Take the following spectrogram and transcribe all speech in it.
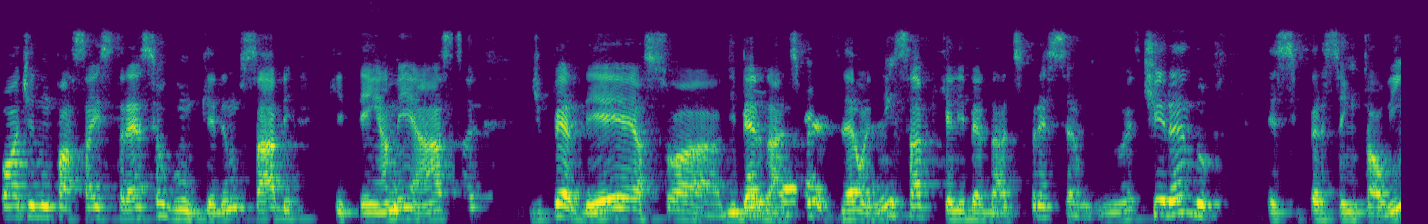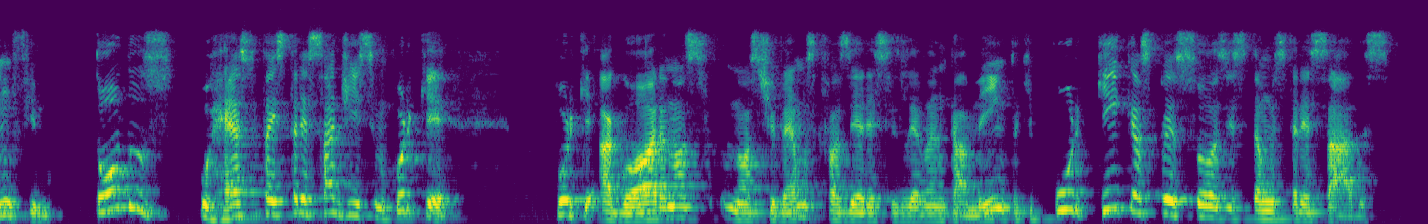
pode não passar estresse algum, porque ele não sabe que tem ameaça de perder a sua liberdade de expressão, ele nem sabe o que é liberdade de expressão. Mas, tirando esse percentual ínfimo, todos o resto está estressadíssimo. Por quê? Porque agora nós, nós tivemos que fazer esses levantamentos aqui. Por que, que as pessoas estão estressadas?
